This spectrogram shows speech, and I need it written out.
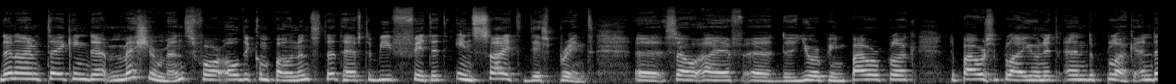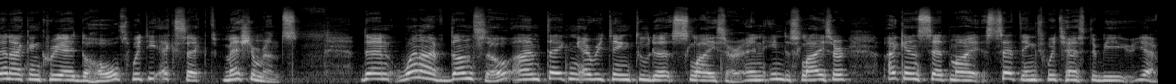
Then I'm taking the measurements for all the components that have to be fitted inside this print. Uh, so I have uh, the European power plug, the power supply unit and the plug and then I can create the holes with the exact measurements. Then when I've done so, I'm taking everything to the slicer. And in the slicer I can set my settings which has to be yeah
